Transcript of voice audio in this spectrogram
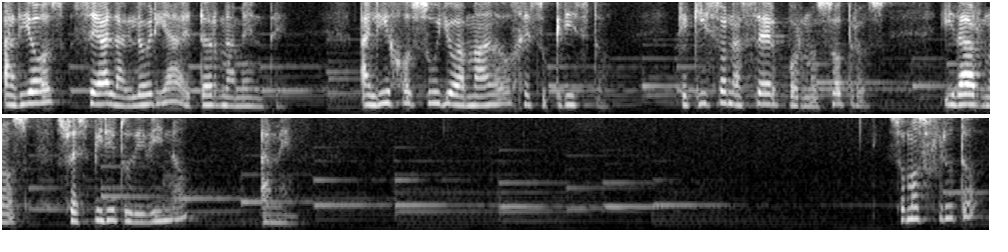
A Dios sea la gloria eternamente, al Hijo suyo amado Jesucristo, que quiso nacer por nosotros y darnos su Espíritu Divino. Amén. Somos fruto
